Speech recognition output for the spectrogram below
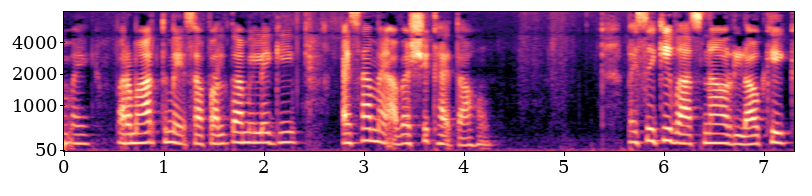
में परमार्थ में सफलता मिलेगी, ऐसा मैं अवश्य कहता हूँ। पैसे की वासना और लौकिक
